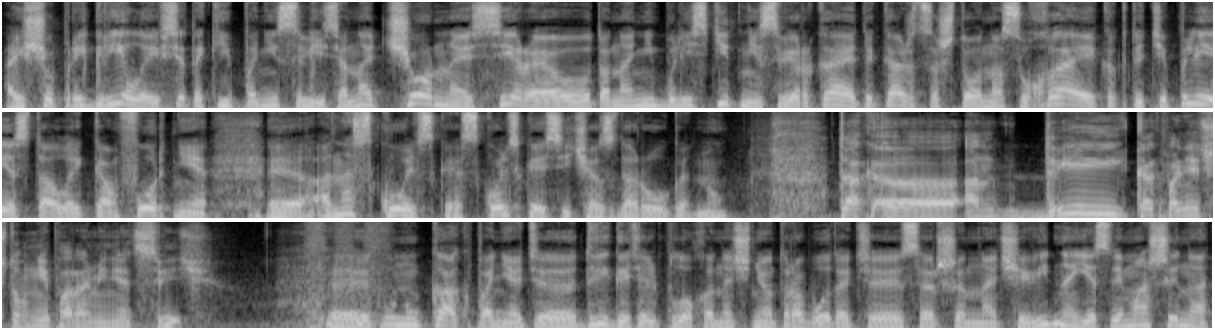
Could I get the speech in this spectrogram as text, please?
а еще пригрела, и все такие понеслись. Она черная, серая, вот она не блестит, не сверкает, и кажется, что она сухая, и как-то теплее стало, и комфортнее. Э, Она скользкая, скользкая сейчас дорога. Ну, Так, э, Андрей, как понять, что мне пора менять свечи? Э, Ну, как понять? Э, Двигатель плохо начнет работать э, совершенно очевидно. Если машина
